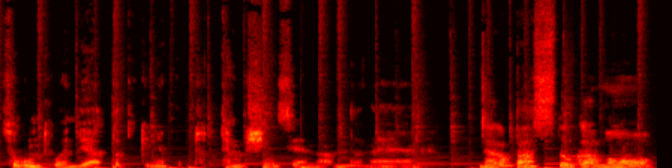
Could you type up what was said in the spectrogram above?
そこのところに出会った時にやっぱとっても新鮮なんだね。なんかバスとかも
